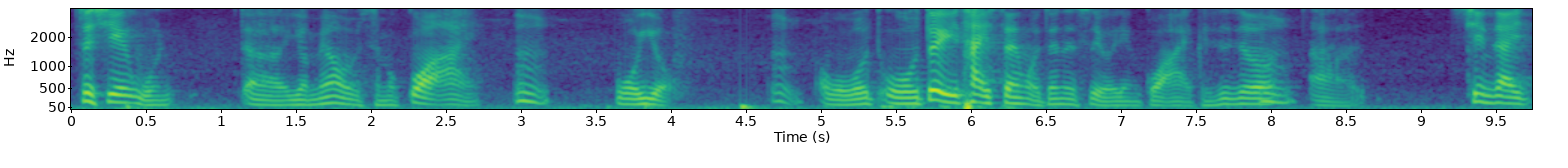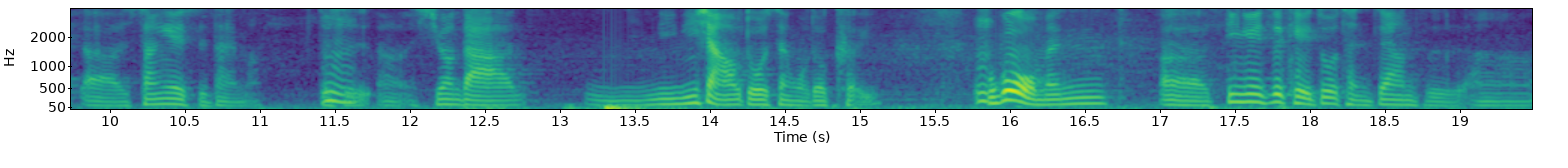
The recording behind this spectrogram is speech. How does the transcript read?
这些我，呃，有没有什么挂碍？嗯，我有，嗯，我我对于太深，我真的是有点挂碍。可是说，啊、嗯呃，现在呃商业时代嘛，就是呃希望大家，你你你想要多深，我都可以。不过我们。呃，订阅制可以做成这样子，呃，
